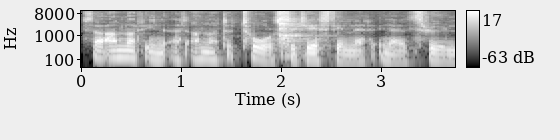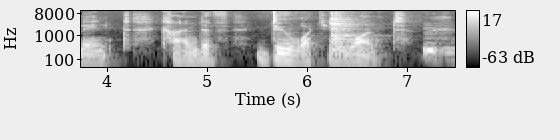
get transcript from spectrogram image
so I'm not in. I'm not at all suggesting that you know through Lent, kind of do what you want. Mm-hmm.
